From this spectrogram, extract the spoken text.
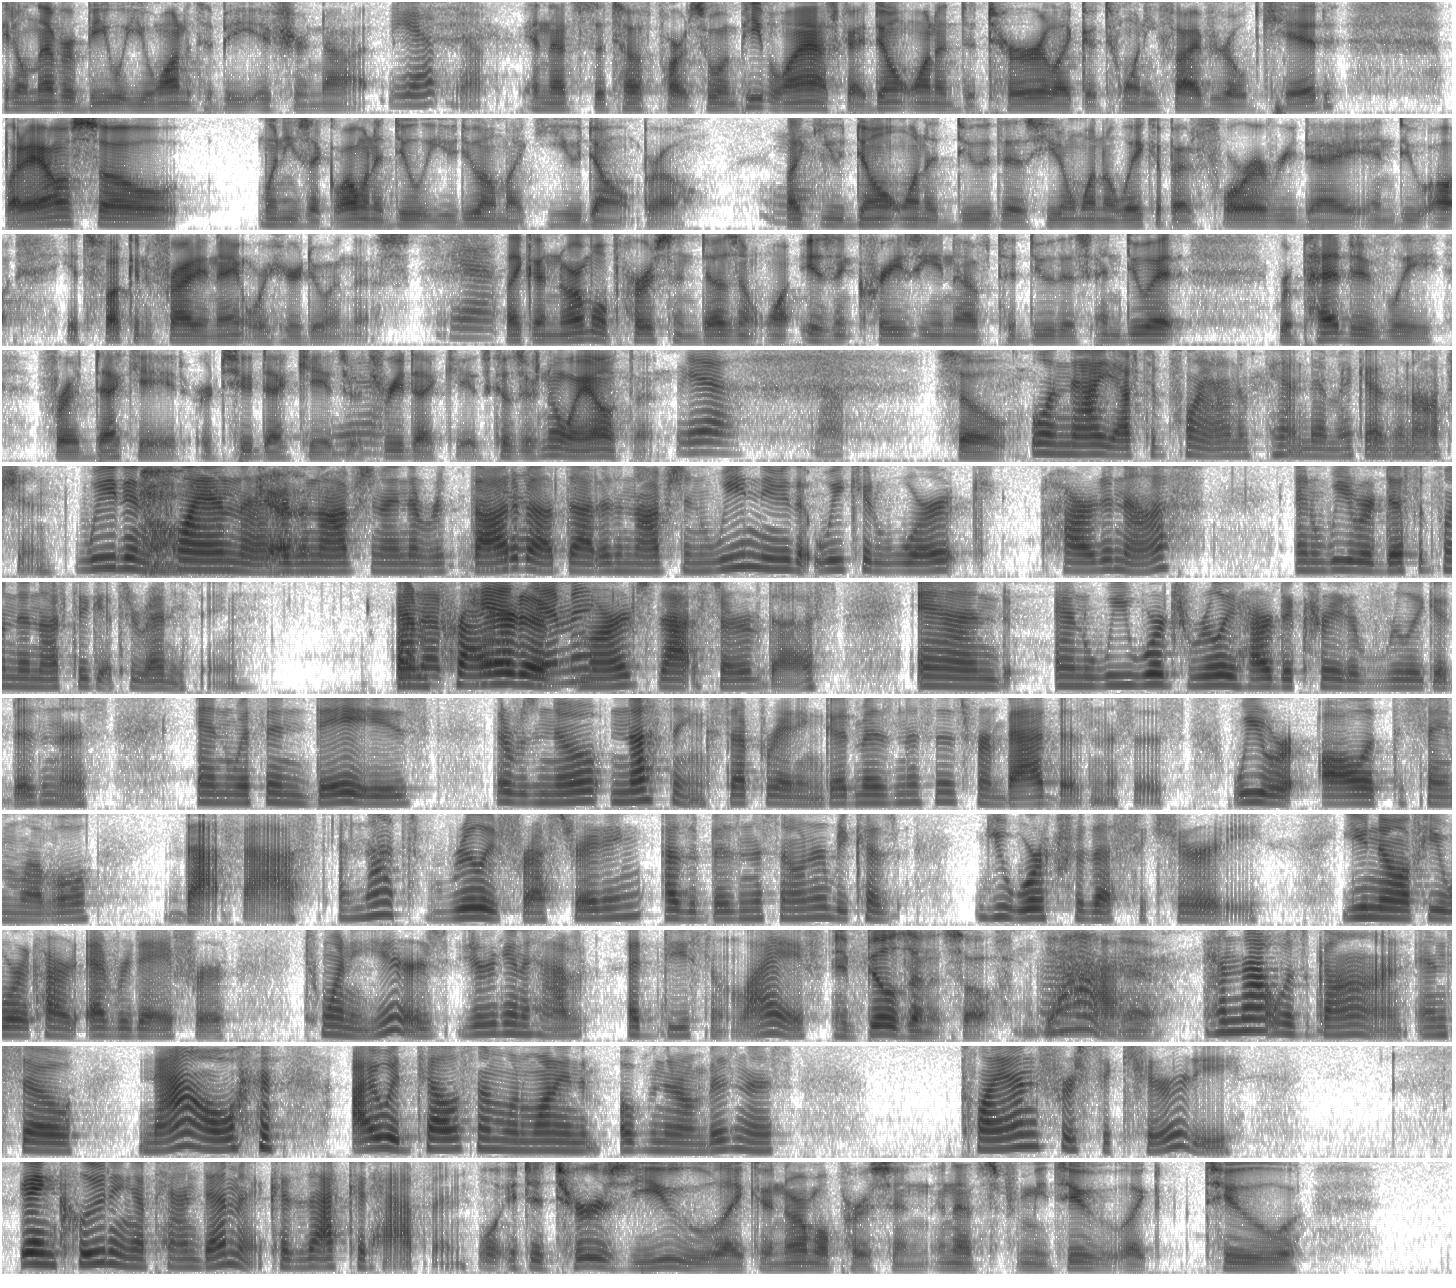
it'll never be what you want it to be if you're not Yep. Yep. and that's the tough part. So when people ask, I don't want to deter like a 25 year old kid, but I also when he's like, "Well, I want to do what you do," I'm like, "You don't, bro. Like you don't want to do this. You don't want to wake up at four every day and do all. It's fucking Friday night. We're here doing this. Yeah. Like a normal person doesn't want, isn't crazy enough to do this and do it repetitively for a decade or two decades or three decades because there's no way out then. Yeah. So Well, now you have to plan a pandemic as an option. We didn't oh plan that as an option. I never thought Yeah. about that as an option. We knew that we could work hard enough and we were disciplined enough to get through anything. But and prior pandemic? to March, that served us. And and we worked really hard to create a really good business. And within days, there was no nothing separating good businesses from bad businesses. We were all at the same level that fast. And that's really frustrating as a business owner because you work for that security. You know if you work hard every day for 20 years, you're going to have a decent life. it builds on itself. Yeah. Yeah. And that was gone. And so now I would tell someone wanting to open their own business, plan for security, including a pandemic, because that could happen. Well, it deters you like a normal person, and that's for me too. Like to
